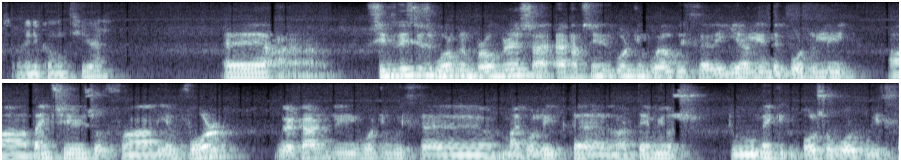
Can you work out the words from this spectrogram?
So any comment here? Uh, since this is work in progress, I, I, have seen it working well with uh, the yearly and the quarterly uh, time series of uh, the M4. We are currently working with uh, my colleague Artemios to make it also work with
